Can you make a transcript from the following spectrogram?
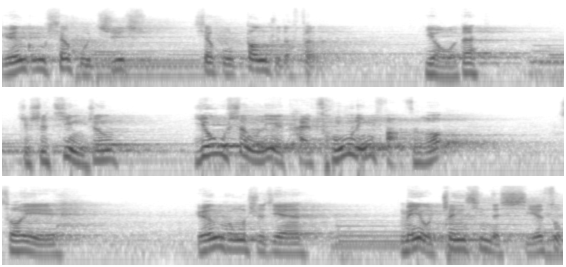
员工相互支持、相互帮助的氛围，有的只是竞争、优胜劣汰、丛林法则，所以员工之间没有真心的协作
